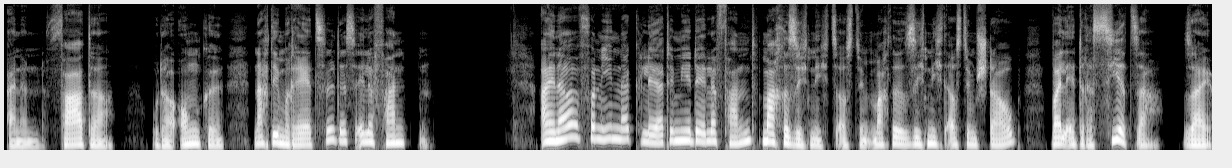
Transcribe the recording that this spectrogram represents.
einen Vater oder Onkel nach dem Rätsel des Elefanten. Einer von ihnen erklärte mir, der Elefant mache sich nichts aus dem, machte sich nicht aus dem Staub, weil er dressiert sah, sei.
